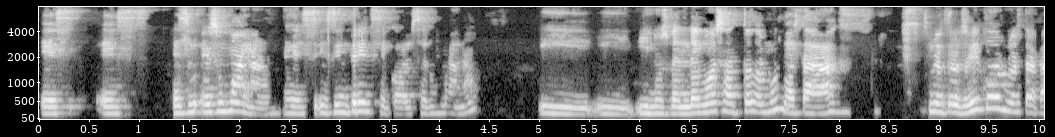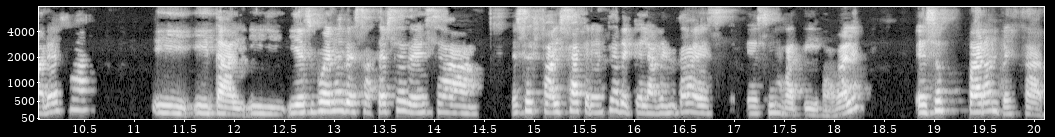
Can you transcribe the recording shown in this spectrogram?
es, es, es, humana, es, es intrínseco al ser humano y, y, y nos vendemos a todo el mundo, hasta nuestros hijos, nuestra pareja y, tal. Y, es bueno deshacerse de esa, esa falsa creencia de que la venta es, es negativa, ¿vale? Eso para empezar.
